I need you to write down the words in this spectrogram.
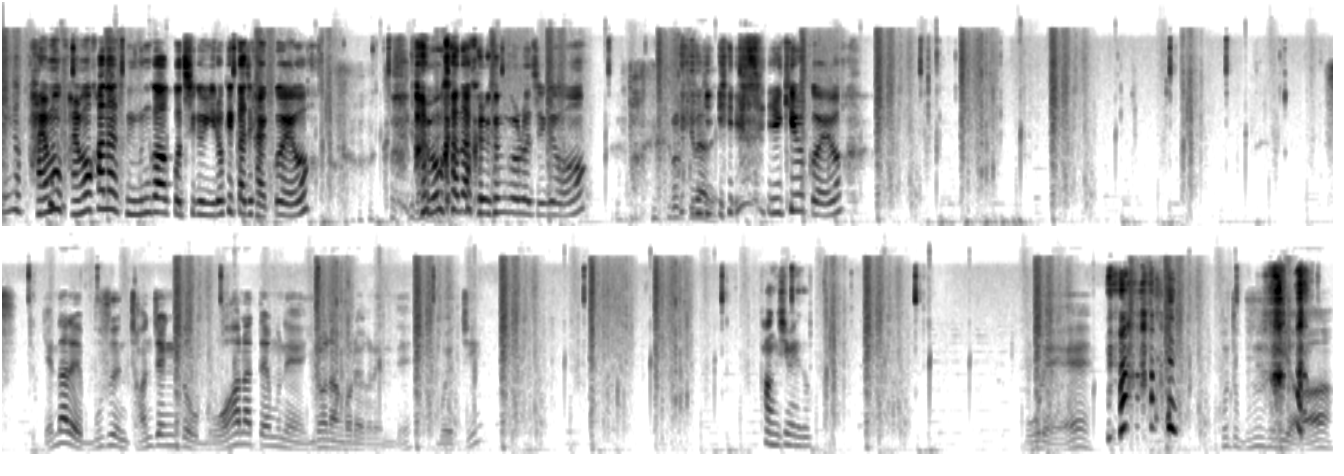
이거 발목 발목 하나 긁는 거 같고 지금 이렇게까지 갈 거예요? 발목 하나 긁은 걸로 지금 어? 그렇긴 하네 일, 일 키울 거예요? 옛날에 무슨 전쟁도 뭐 하나 때문에 일어난 거라 그랬는데 뭐였지? 방심해서. 뭐래? 그건 또 무슨 소리야?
